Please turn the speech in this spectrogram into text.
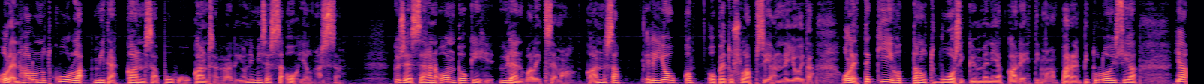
olen halunnut kuulla, mitä kansa puhuu Kansanradion nimisessä ohjelmassa. Kyseessähän on toki Ylen valitsema kansa, eli joukko opetuslapsianne, joita olette kiihottanut vuosikymmeniä kadehtimaan parempituloisia ja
